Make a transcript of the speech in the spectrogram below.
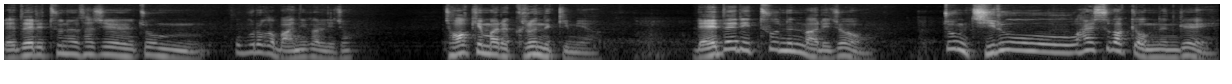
레데리 2는 사실 좀 호불호가 많이 갈리죠. 정확히 말해 그런 느낌이야. 레데리 2는 말이죠. 좀 지루할 수밖에 없는 게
